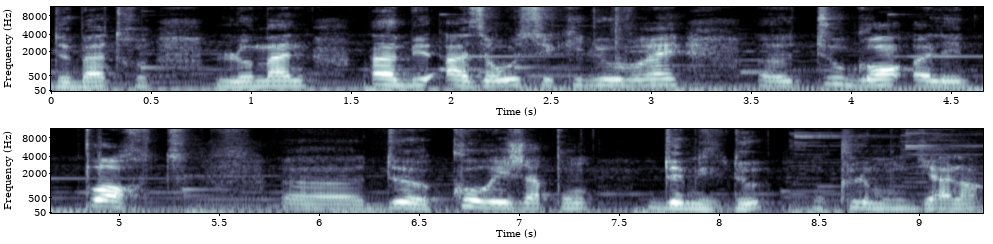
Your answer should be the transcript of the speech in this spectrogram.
de battre l'Oman 1 but à 0, ce qui lui ouvrait tout grand les portes de Corée-Japon 2002, donc le mondial. hein.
